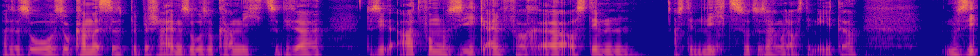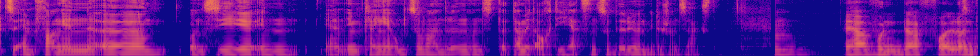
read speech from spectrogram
Also so, so kann man es beschreiben. So, so kam ich zu dieser, dieser Art von Musik einfach äh, aus dem aus dem Nichts sozusagen oder aus dem Äther Musik zu empfangen äh, und sie in, ja, in Klänge umzuwandeln und damit auch die Herzen zu berühren, wie du schon sagst. Mhm. Ja, wundervoll. Und,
